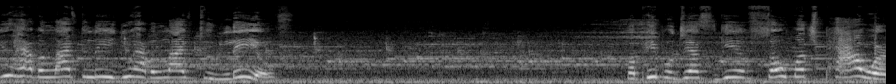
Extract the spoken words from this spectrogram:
You have a life to lead. You have a life to live. But people just give so much power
